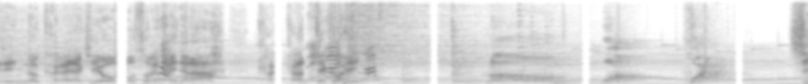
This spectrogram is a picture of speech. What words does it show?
麒麟の輝きを恐れないならかかってこい。ラウンドワンファイト。地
